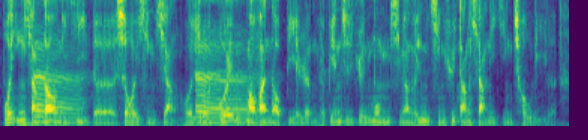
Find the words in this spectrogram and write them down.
不会影响到你自己的社会形象，或者说不会冒犯到别人，可别人只是觉得你莫名其妙，可是你情绪当下你已经抽离了，对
